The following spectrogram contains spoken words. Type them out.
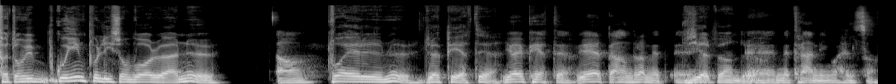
För att om vi går in på liksom var du är nu. Ja, Vad är du nu? Du är PT. jag är PT. Jag hjälper andra med, eh, Du hjälper andra. eh, med träning och hälsa.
